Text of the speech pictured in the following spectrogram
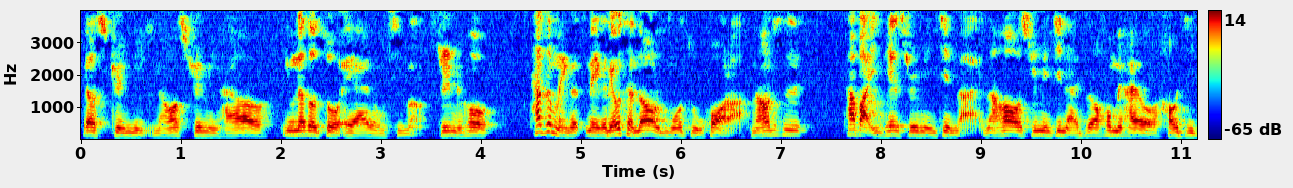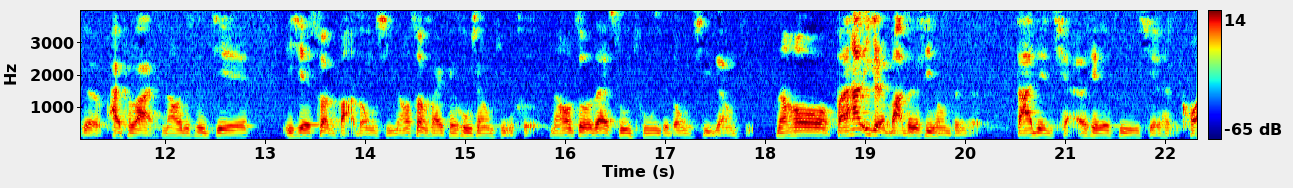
要 streaming，然后 streaming 还要因为那时候做 AI 东西嘛，streaming 后他这每个每个流程都要模组化啦，然后就是他把影片 streaming 进来，然后 streaming 进来之后，后面还有好几个 pipeline，然后就是接一些算法东西，然后算法也可以互相组合，然后最后再输出一个东西这样子，然后反正他一个人把这个系统整个搭建起来，而且就是写的很快。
